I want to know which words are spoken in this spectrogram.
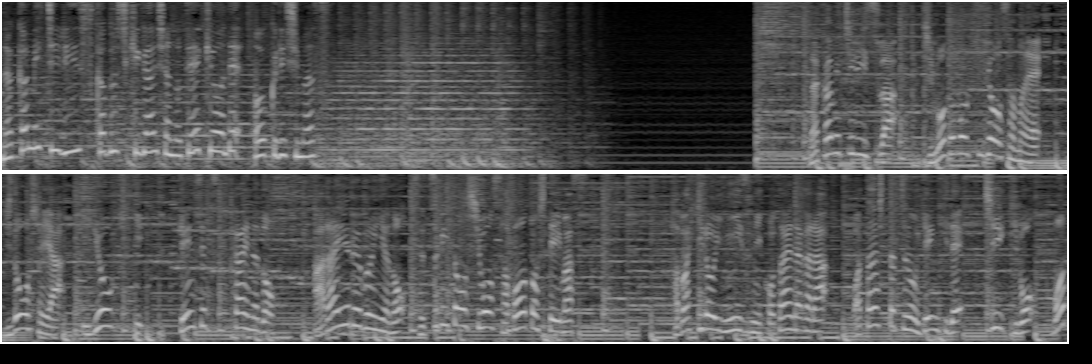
中道リース株式会社の提供でお送りします中道リースは地元の企業様へ自動車や医療機器建設機械などあらゆる分野の設備投資をサポートしています幅広いニーズに応えながら私たちの元気で地域をもっ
